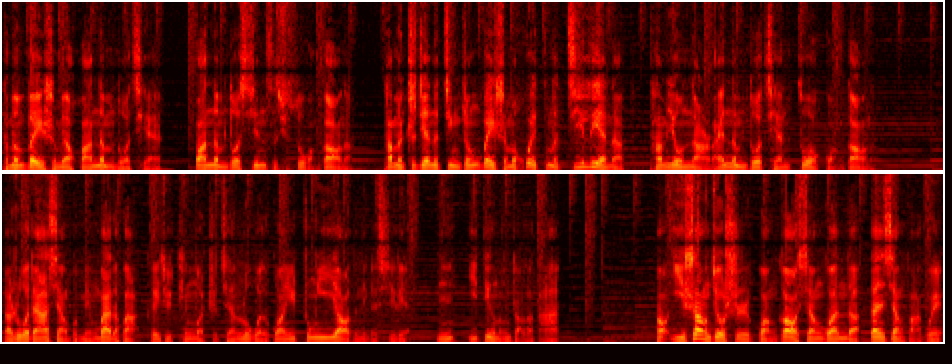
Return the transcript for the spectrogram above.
他们为什么要花那么多钱、花那么多心思去做广告呢？他们之间的竞争为什么会这么激烈呢？他们又哪来那么多钱做广告呢？那如果大家想不明白的话，可以去听我之前录过的关于中医药的那个系列，您一定能找到答案。好，以上就是广告相关的单项法规。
